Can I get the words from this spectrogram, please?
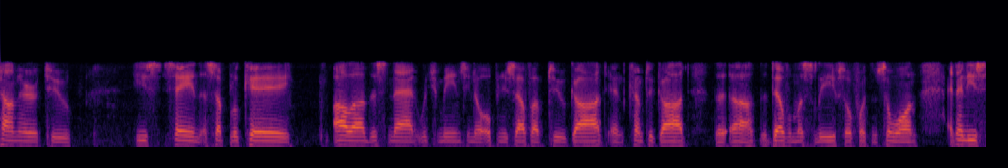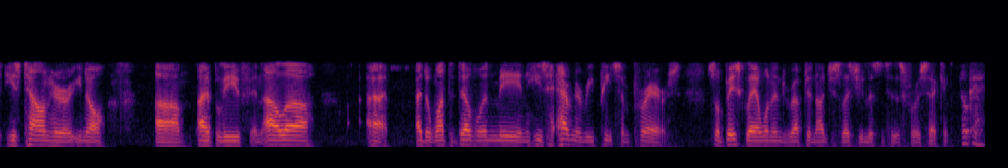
telling her to. He's saying a supplicate Allah, this and that, which means you know open yourself up to God and come to God. The uh, the devil must leave, so forth and so on. And then he's he's telling her, you know, um, I believe in Allah. I, I don't want the devil in me, and he's having to repeat some prayers. So basically, I want to interrupt it, and I'll just let you listen to this for a second. Okay.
